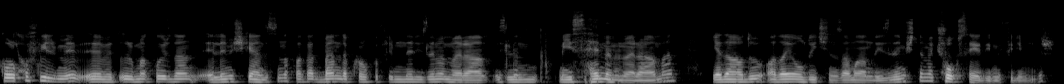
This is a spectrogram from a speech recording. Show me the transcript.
Korku Yok. filmi evet Irmak o yüzden elemiş kendisini fakat ben de korku filmleri izlememe rağmen izlemeyi sevmememe rağmen Out'u aday olduğu için zamanında izlemiştim ve çok sevdiğim bir filmdir.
